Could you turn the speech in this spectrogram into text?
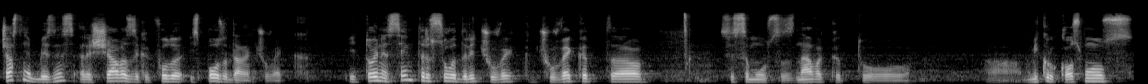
частният бизнес решава за какво да използва даден човек. И той не се интересува дали човек, човекът а, се самоосъзнава като а, микрокосмос,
